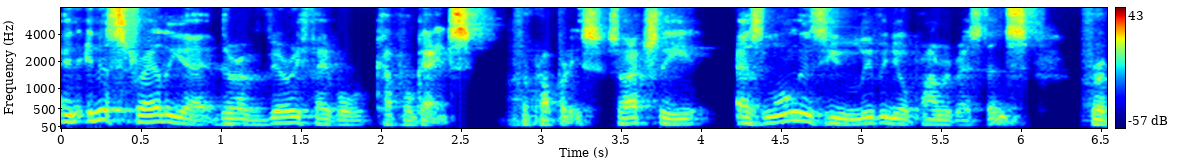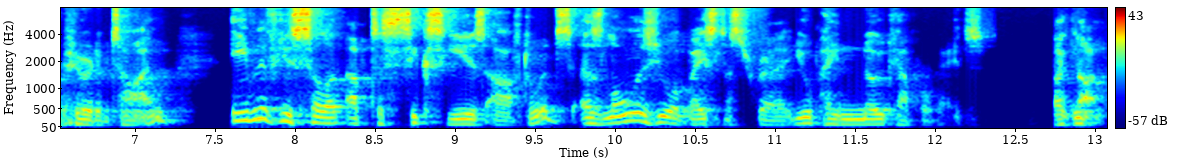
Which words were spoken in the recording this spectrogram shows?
And in Australia, there are very favorable capital gains for properties. So actually, as long as you live in your primary residence for a period of time, even if you sell it up to six years afterwards, as long as you are based in Australia, you'll pay no capital gains, like none.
